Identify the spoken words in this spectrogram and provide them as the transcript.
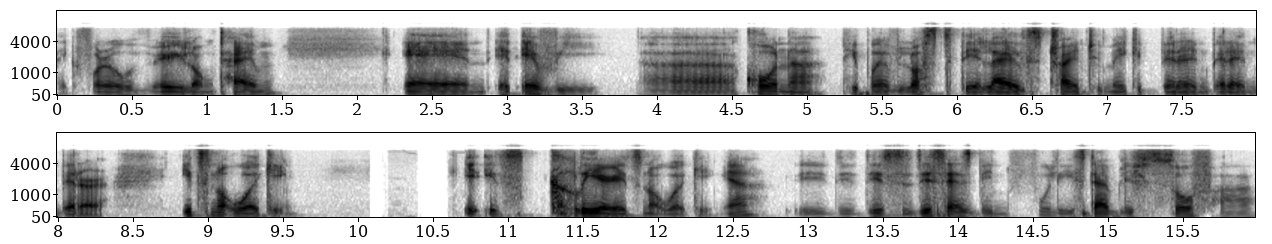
like for a very long time. And at every uh, corner, people have lost their lives trying to make it better and better and better. It's not working. It, it's clear it's not working. Yeah, this this has been fully established so far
